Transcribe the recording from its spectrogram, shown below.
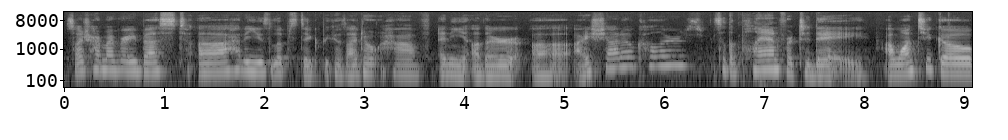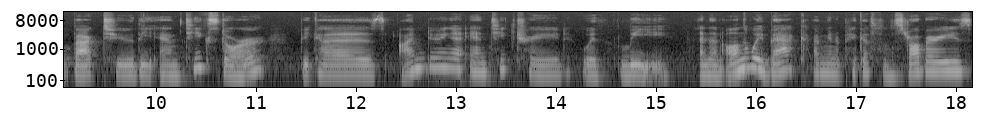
So I tried my very best. Uh, had to use lipstick because I don't have any other uh, eyeshadow colors. So the plan for today, I want to go back to the antique store because I'm doing an antique trade with Lee. And then on the way back, I'm gonna pick up some strawberries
